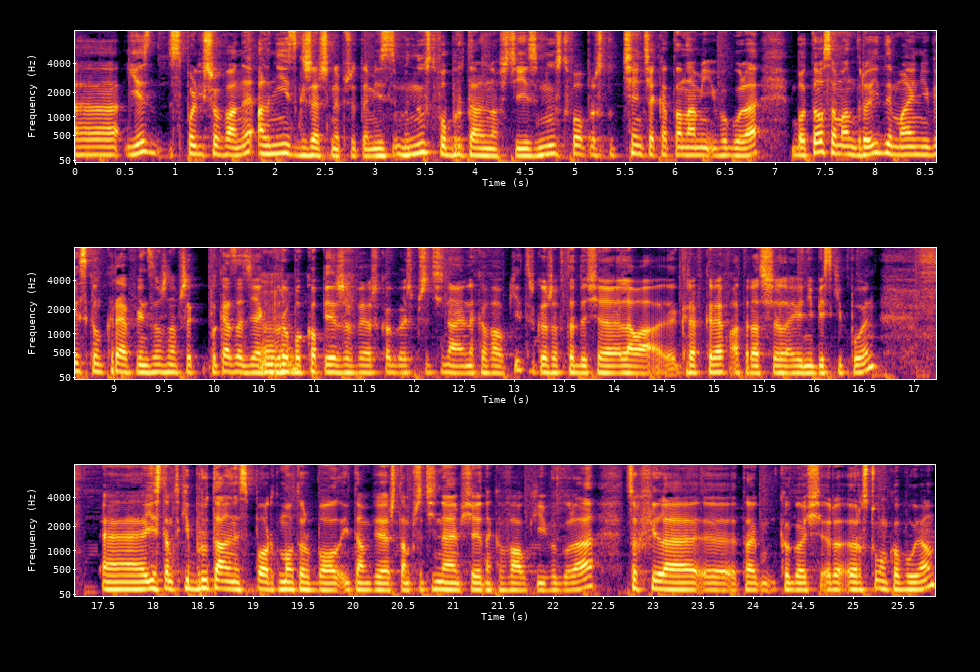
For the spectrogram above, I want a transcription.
e, jest spoliszowany, ale nie jest grzeczny przy tym. Jest mnóstwo brutalności, jest mnóstwo po prostu cięcia katanami i w ogóle, bo to są androidy, mają niebieską krew, więc można pokazać jak mhm. w Robocopie, że wiesz, kogoś przecinają na kawałki, tylko że wtedy się lała krew krew, a teraz się leje niebieski płyn. E, jest tam taki brutalny sport, motorball i tam wiesz, tam przecinałem się na kawałki w ogóle. Co chwilę tam kogoś rozczłonkowują.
